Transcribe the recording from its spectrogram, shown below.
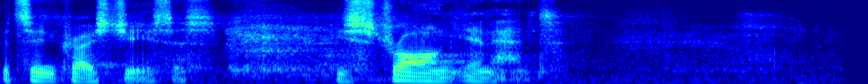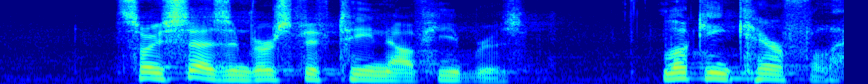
that's in Christ Jesus. Be strong in it. So he says in verse 15 now of Hebrews, looking carefully,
